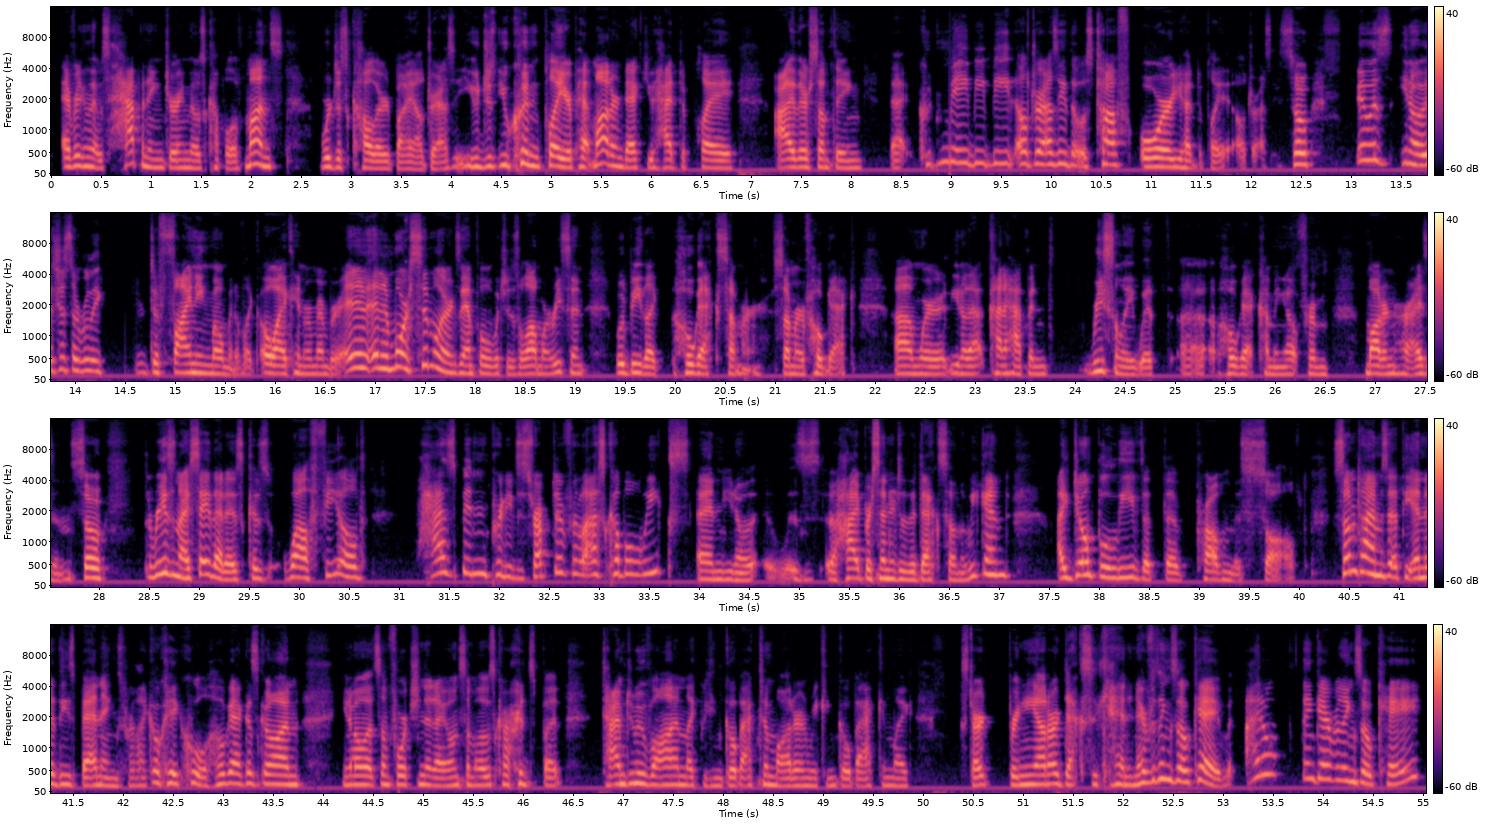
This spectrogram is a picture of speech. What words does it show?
everything that was happening during those couple of months were just colored by Eldrazi. You just you couldn't play your pet modern deck. You had to play either something that could maybe beat Eldrazi that was tough, or you had to play Eldrazi. So it was, you know, it's just a really defining moment of like, oh, I can remember. And, and, a more similar example, which is a lot more recent, would be like Hogaak Summer, Summer of Hogaak, um, where you know that kind of happened recently with uh, Hogaak coming out from Modern Horizons. So the reason I say that is because while Field has been pretty disruptive for the last couple of weeks, and you know it was a high percentage of the decks on the weekend, I don't believe that the problem is solved sometimes at the end of these bannings, we're like, okay, cool, Hogaak is gone. You know, that's unfortunate. I own some of those cards, but time to move on. Like we can go back to modern. We can go back and like start bringing out our decks again, and everything's okay. But I don't think everything's okay,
